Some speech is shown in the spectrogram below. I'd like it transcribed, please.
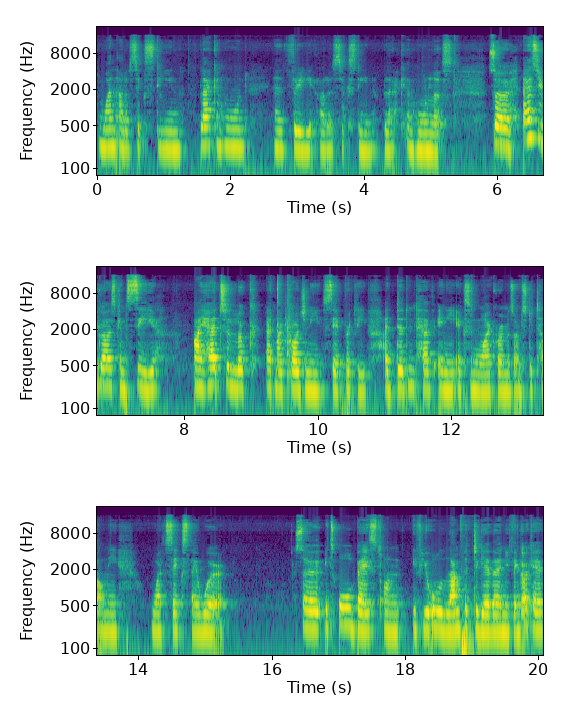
1 out of 16 black and horned, and 3 out of 16 black and hornless. So as you guys can see, I had to look at my progeny separately. I didn't have any X and Y chromosomes to tell me what sex they were. So it's all based on if you all lump it together and you think, okay, if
